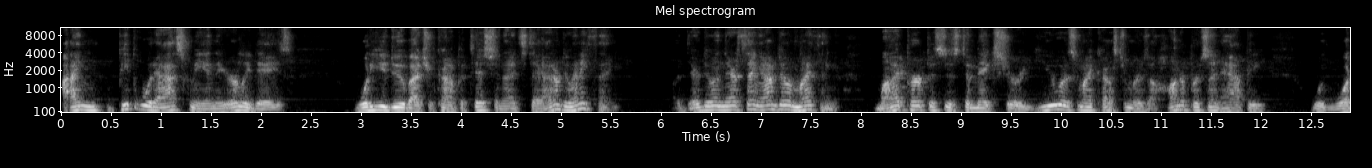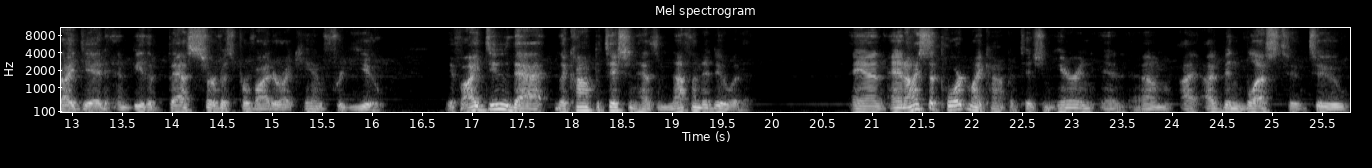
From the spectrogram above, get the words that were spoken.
I people would ask me in the early days, "What do you do about your competition?" I'd say, "I don't do anything. They're doing their thing. I'm doing my thing. My purpose is to make sure you, as my customer, is 100% happy with what I did and be the best service provider I can for you. If I do that, the competition has nothing to do with it." and and I support my competition here, and, and um, I, have been blessed to to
